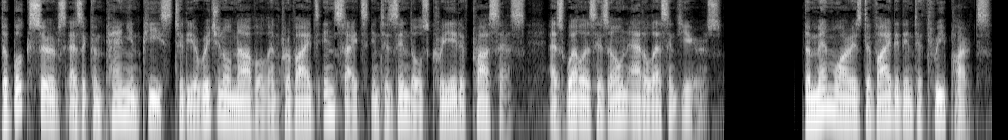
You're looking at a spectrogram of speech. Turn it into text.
The book serves as a companion piece to the original novel and provides insights into Zindel's creative process, as well as his own adolescent years. The memoir is divided into three parts.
